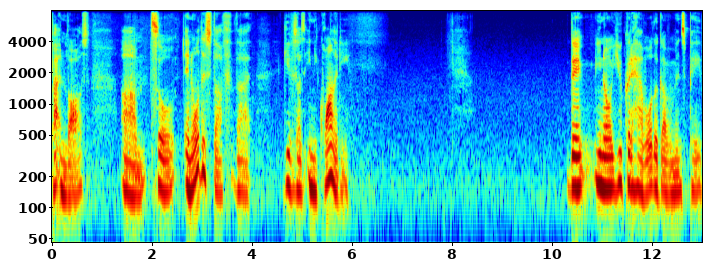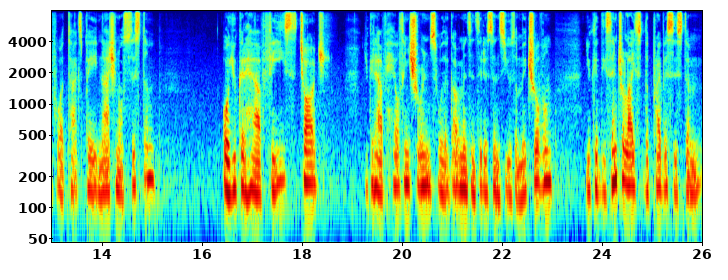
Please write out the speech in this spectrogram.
patent laws. Um, so, and all this stuff that gives us inequality. They, you know, you could have all the governments pay for a tax-paid national system, or you could have fees charged. You could have health insurance where the governments and citizens use a mixture of them you could decentralize the private system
